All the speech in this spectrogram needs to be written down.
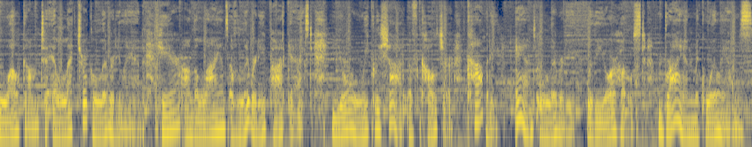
Welcome to Electric Libertyland here on the Lions of Liberty podcast, your weekly shot of culture, comedy, and liberty with your host, Brian McWilliams.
